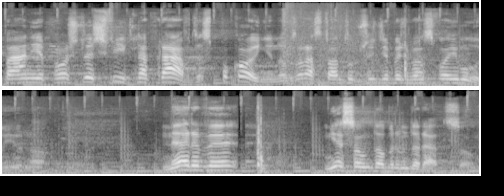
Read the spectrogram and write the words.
panie pośle Świk, naprawdę, spokojnie, no zaraz pan tu przyjdzie, będzie pan swoje mówił, no. Nerwy nie są dobrym doradcą.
